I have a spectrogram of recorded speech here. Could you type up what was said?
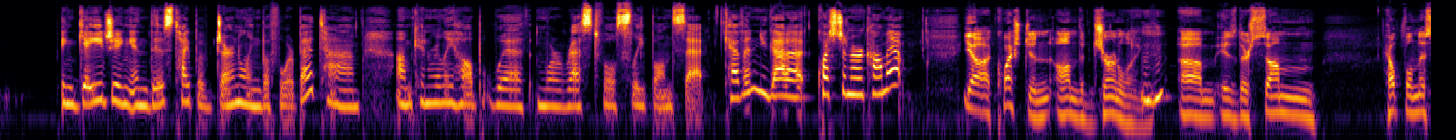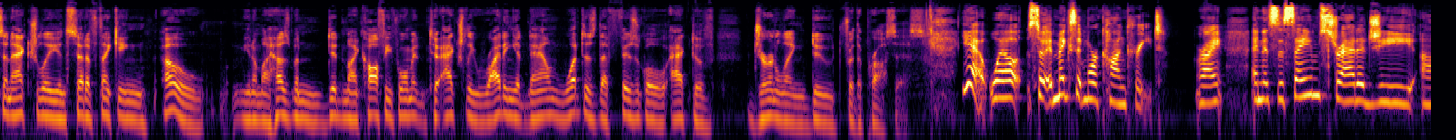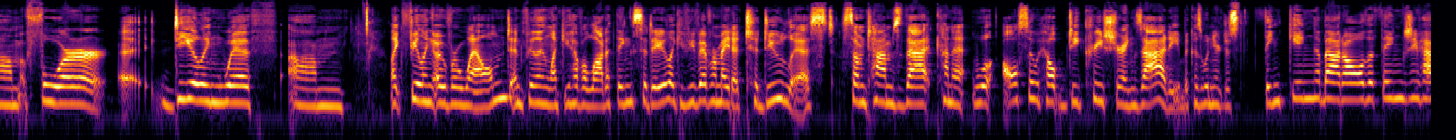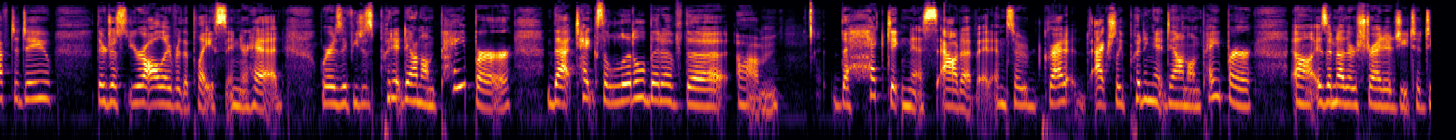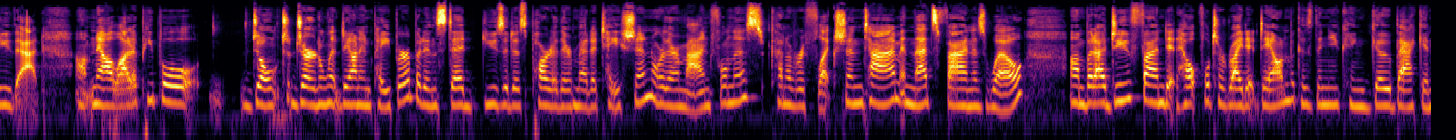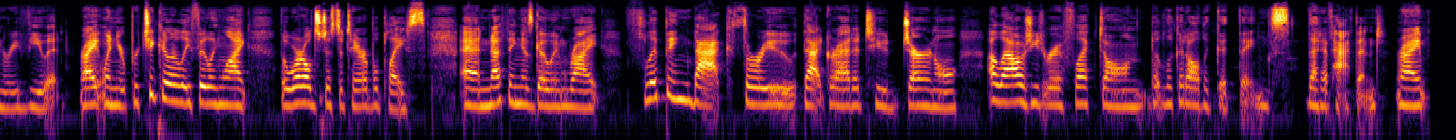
engaging in this type of journaling before bedtime um, can really help with more restful sleep on set. Kevin, you got a question or a comment? Yeah, a question on the journaling. Mm-hmm. Um, is there some helpfulness in actually, instead of thinking, oh, you know, my husband did my coffee for me, to actually writing it down? What does the physical act of journaling do for the process? Yeah, well, so it makes it more concrete right? And it's the same strategy um, for uh, dealing with um, like feeling overwhelmed and feeling like you have a lot of things to do. Like if you've ever made a to do list, sometimes that kind of will also help decrease your anxiety because when you're just thinking about all the things you have to do, they're just, you're all over the place in your head. Whereas if you just put it down on paper, that takes a little bit of the, um, the hecticness out of it. And so, actually putting it down on paper uh, is another strategy to do that. Um, now, a lot of people don't journal it down in paper, but instead use it as part of their meditation or their mindfulness kind of reflection time, and that's fine as well. Um, but I do find it helpful to write it down because then you can go back and review it, right? When you're particularly feeling like the world's just a terrible place and nothing is going right, flipping back through that gratitude journal allows you to reflect on, but look at all the good things that have happened, right?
